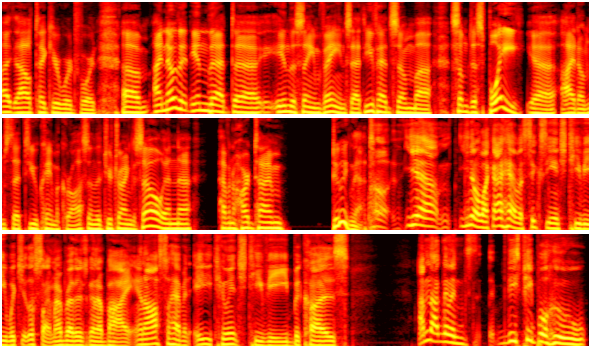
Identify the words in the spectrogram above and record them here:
I, I'll take your word for it. Um, I know that in that uh, in the same vein, Seth, you've had some uh, some display uh, items that you came across and that you're trying to sell and uh, having a hard time doing that. Uh, yeah, you know, like I have a 60 inch TV, which it looks like my brother's going to buy, and I also have an 82 inch TV because I'm not going to. These people who,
